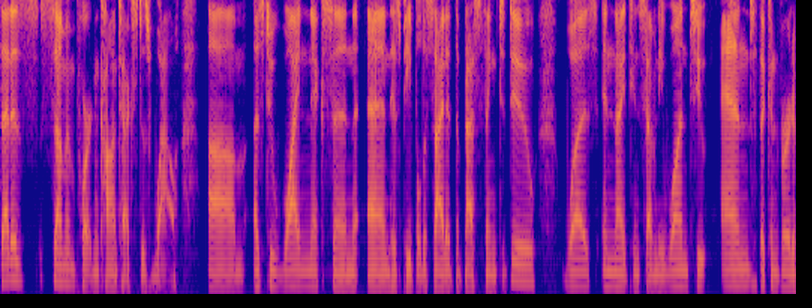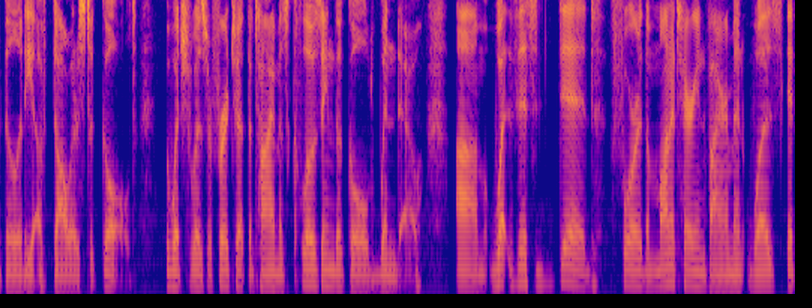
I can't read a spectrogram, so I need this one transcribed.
that is some important context as well um, as to why Nixon and his people decided the best thing to do was in 1971 to end the convertibility of dollars to gold which was referred to at the time as closing the gold window um, what this did for the monetary environment was it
